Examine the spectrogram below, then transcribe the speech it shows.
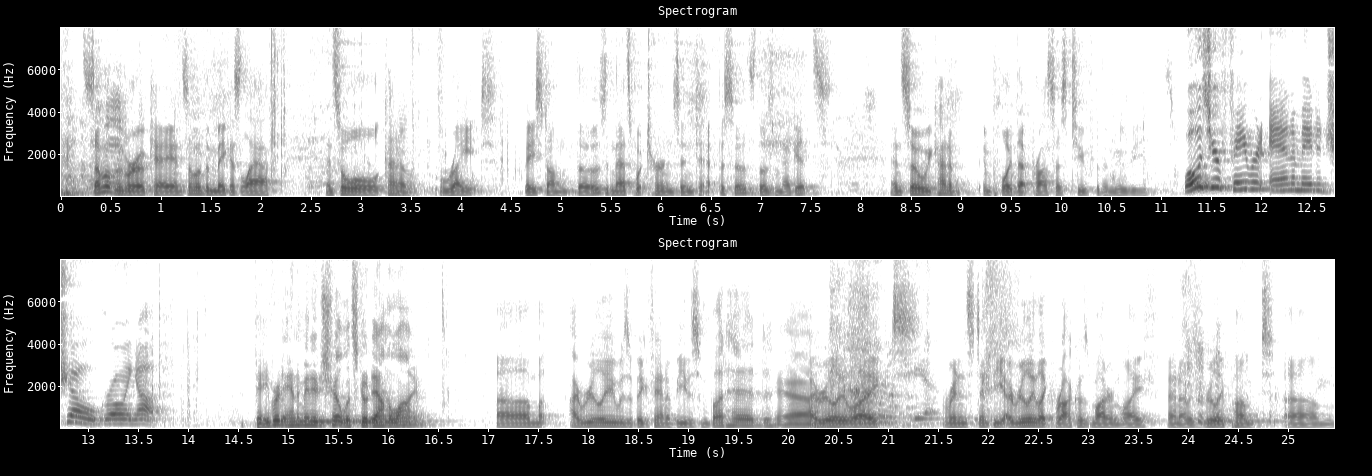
some of them are okay and some of them make us laugh. And so we'll kind of write based on those and that's what turns into episodes those nuggets. And so we kind of employed that process too for the movie What was your favorite animated show growing up? Favorite animated show? Let's go down the line. Um, I really was a big fan of Beavis and Butthead. Yeah. I really liked Ren and Stimpy. I really liked Rocko's Modern Life, and I was really pumped um,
